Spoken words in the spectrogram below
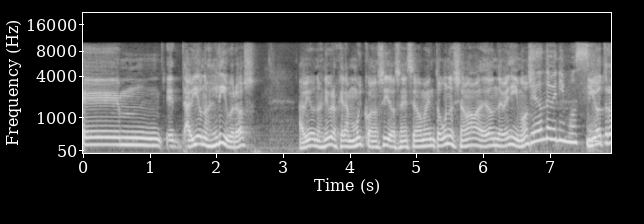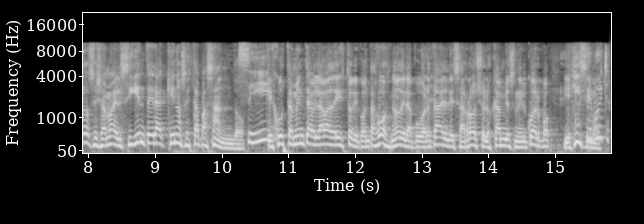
eh, eh, había unos libros, había unos libros que eran muy conocidos en ese momento. Uno se llamaba ¿De dónde venimos? ¿De dónde venimos? Sí. Y otro se llamaba, el siguiente era ¿Qué nos está pasando? Sí. Que justamente hablaba de esto que contás vos, ¿no? De la pubertad, el desarrollo, los cambios en el cuerpo. Viejísimo. Mucho.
